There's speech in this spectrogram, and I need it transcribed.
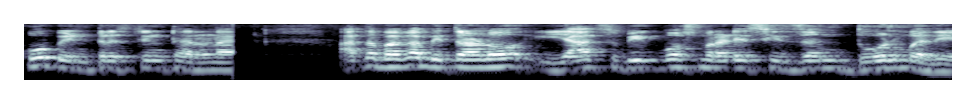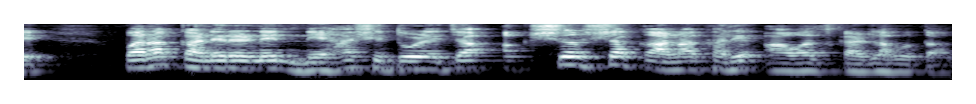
खूप इंटरेस्टिंग ठरणार आता बघा मित्रांनो याच बिग बॉस मराठी सीझन दोन मध्ये पराग काणेरेने नेहा शितोळेच्या अक्षरशः कानाखाली आवाज काढला होता.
